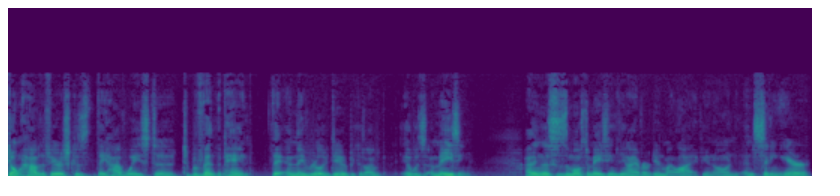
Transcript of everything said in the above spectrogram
Don't have the fears because they have ways to, to prevent the pain. They, and they really do because I, it was amazing. I think this is the most amazing thing I ever did in my life, you know. And, and sitting here,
